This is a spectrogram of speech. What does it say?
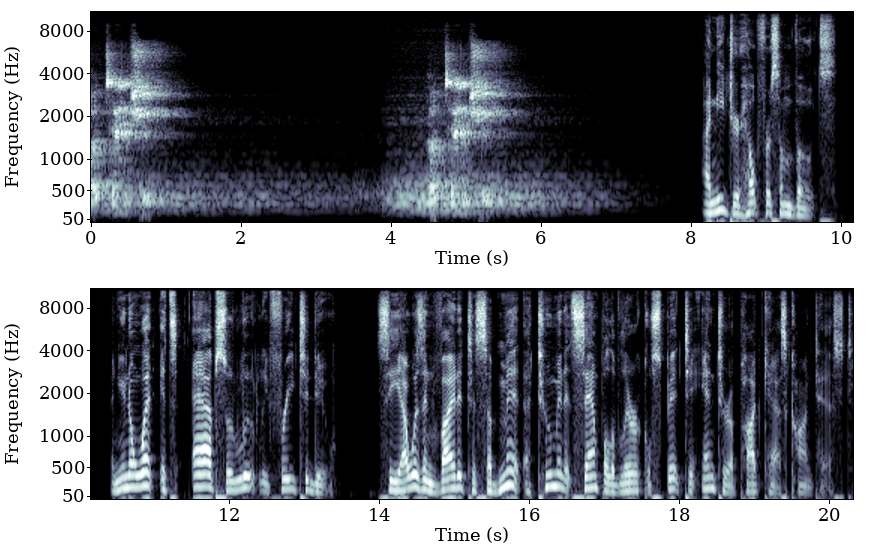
Attention. Attention. I need your help for some votes. And you know what? It's absolutely free to do. See, I was invited to submit a two minute sample of Lyrical Spit to enter a podcast contest.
